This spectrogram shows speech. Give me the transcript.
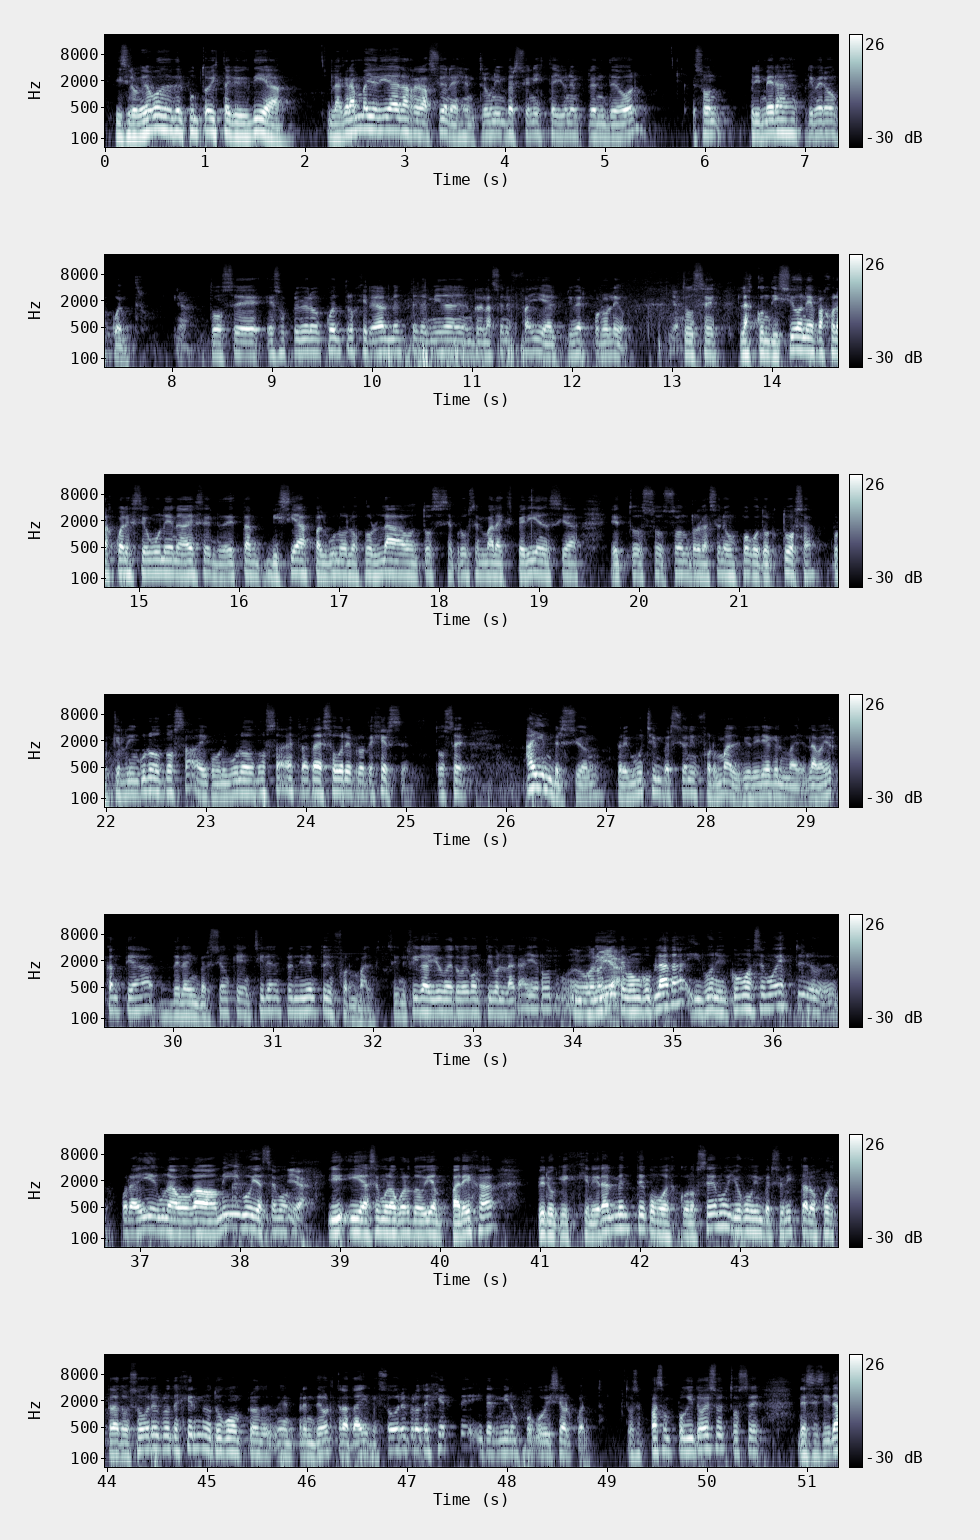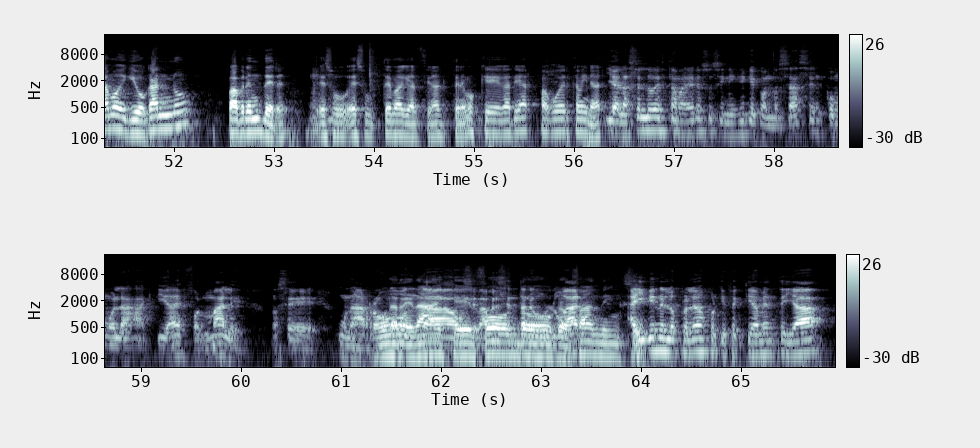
y si lo miramos desde el punto de vista que hoy día la gran mayoría de las relaciones entre un inversionista y un emprendedor son primeras, primeros encuentros. Entonces, esos primeros encuentros generalmente terminan en relaciones fallidas, el primer pololeo. Entonces, las condiciones bajo las cuales se unen a veces están viciadas para alguno de los dos lados, entonces se producen malas experiencias, entonces son relaciones un poco tortuosas, porque ninguno de los dos sabe, y como ninguno de los dos sabe, trata de sobreprotegerse. Entonces, hay inversión, pero hay mucha inversión informal. Yo diría que la mayor cantidad de la inversión que hay en Chile en emprendimiento es informal. Significa yo me tomé contigo en la calle, roto, bueno, te pongo plata y bueno, ¿y cómo hacemos esto? por ahí un abogado amigo y hacemos y, hacemos un acuerdo bien pareja, pero que generalmente como desconocemos, yo como inversionista a lo mejor trato de sobreprotegerme o tú como emprendedor tratáis de sobreprotegerte y termina un poco viciado el cuento. Entonces pasa un poquito eso, entonces necesitamos equivocarnos para aprender. Eso es un tema que al final tenemos que gatear para poder caminar. Y al hacerlo de esta manera, eso significa que cuando se hacen como las actividades formales, no sé, una ronda, o se va a presentar en un lugar, ahí vienen los problemas porque efectivamente ya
